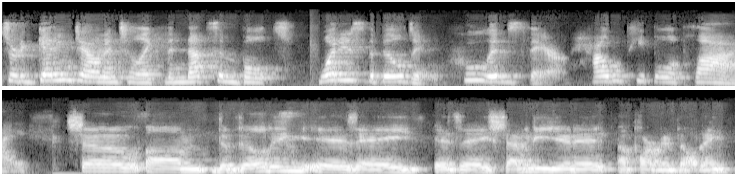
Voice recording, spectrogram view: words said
Sort of getting down into like the nuts and bolts. What is the building? Who lives there? How do people apply? So um, the building is a is a 70 unit apartment building.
